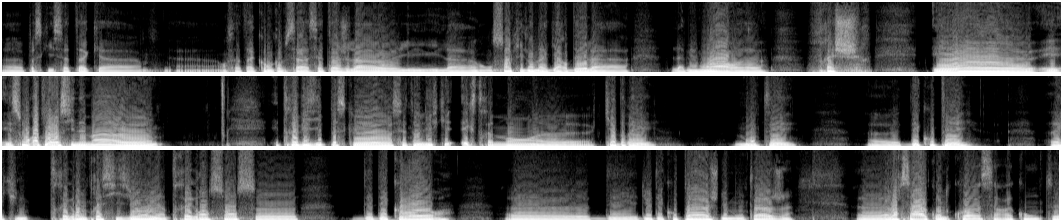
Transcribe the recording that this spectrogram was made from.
euh, parce qu'il s'attaque à, en s'attaquant comme ça à cet âge-là il, a, on sent qu'il en a gardé la, la mémoire fraîche. Et, et, son rapport au cinéma est très visible parce que c'est un livre qui est extrêmement euh, cadré, monté, euh, découpé, avec une très grande précision et un très grand sens euh, des décors, des, du découpage, du montage. alors ça raconte quoi? Ça raconte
